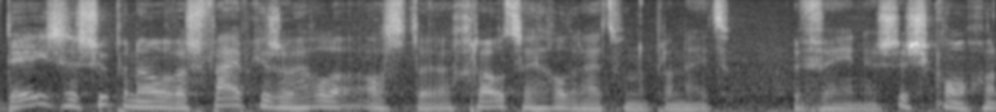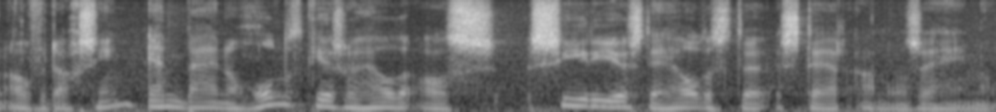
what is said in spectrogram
Deze supernova was vijf keer zo helder als de grootste helderheid van de planeet Venus. Dus je kon hem gewoon overdag zien. En bijna honderd keer zo helder als Sirius, de helderste ster aan onze hemel.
